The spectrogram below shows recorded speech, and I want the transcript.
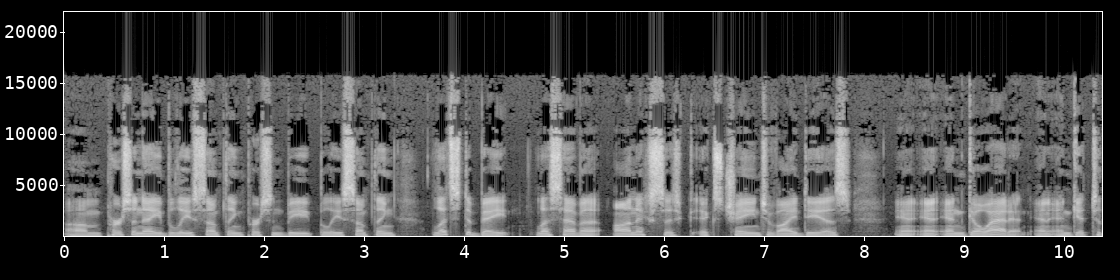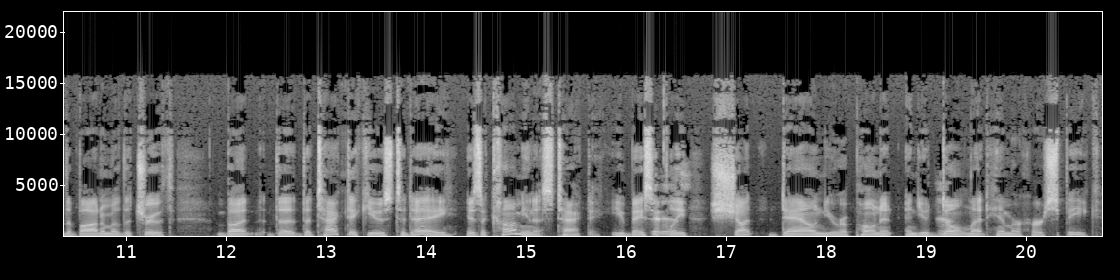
um, person A believes something, person B believes something. Let's debate. Let's have an honest exchange of ideas and, and, and go at it and, and get to the bottom of the truth. But the, the tactic used today is a communist tactic. You basically shut down your opponent and you yeah. don't let him or her speak.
